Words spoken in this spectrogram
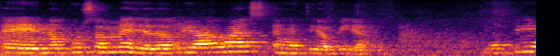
eh, no curso medio do río Aguas en Etiopía η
